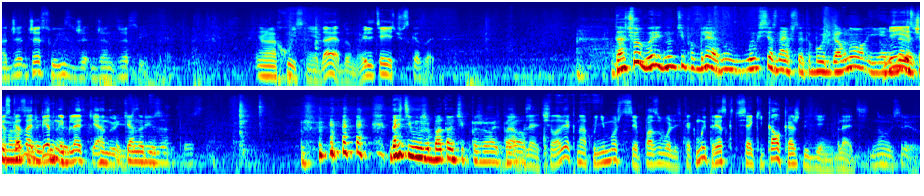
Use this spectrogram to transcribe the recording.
А, Дже- Джесс Уиз, Дже- Дже- Джесс Уик, блядь. А, Хуй с ней, да, я думаю? Или тебе есть что сказать? Да что говорить, ну типа, бля, ну мы все знаем, что это будет говно. И я не Мне знаю, есть что сказать, бедный, блядь, Киану Ривз. Киану Ривза. Дайте ему уже батончик пожевать, Да, пожалуйста. блядь, человек нахуй не может себе позволить, как мы, трескать всякий кал каждый день, блядь. Ну, серьезно.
